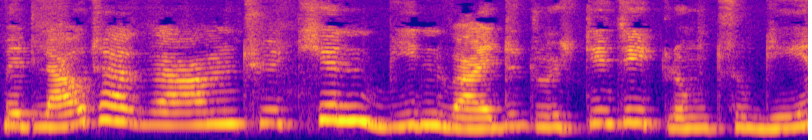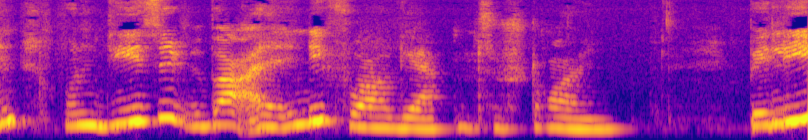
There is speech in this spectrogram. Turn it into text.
mit lauter Samentütchen Bienenweide durch die Siedlung zu gehen und diese überall in die Vorgärten zu streuen. Billy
